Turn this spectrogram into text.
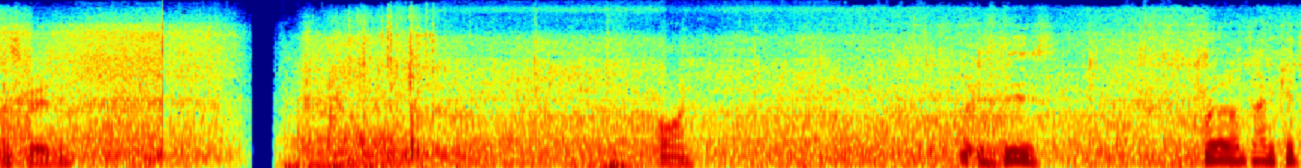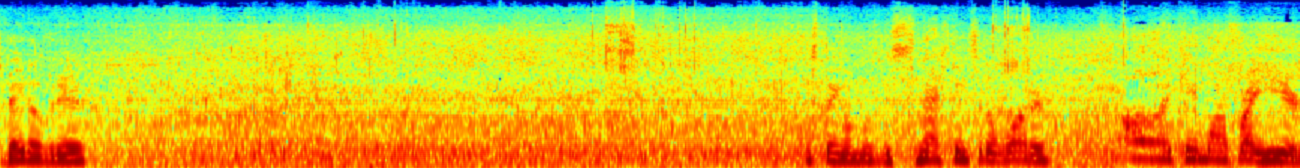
That's crazy. On. What is this? Bro, I'm trying to catch bait over there. This thing almost gets snatched into the water. Oh, it came off right here.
